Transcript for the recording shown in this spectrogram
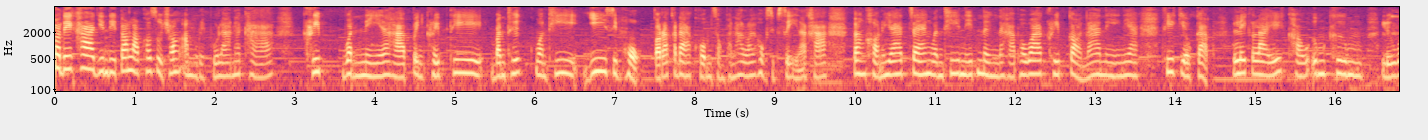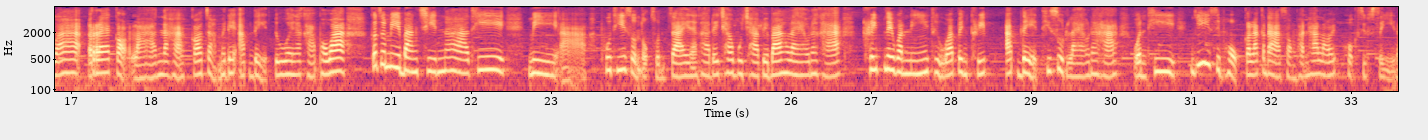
วัสดีค่ะ ยินดีต้อนรับเข้าสู่ช่องอมูเรปูล่านะคะคลิปวันนี้นะคะเป็นคลิปที่บันทึกวันที่ 26 กรกฎาคม 2564 นะคะ ต้องขออนุญาตแจ้งวันที่นิดนึงนะคะ เพราะว่าคลิปก่อนหน้านี้เนี่ยที่เกี่ยวกับเล็กไลท์เขาอึมครึม หรือว่าแร่เกาะล้านนะคะ ก็จะไม่ได้อัปเดตด้วยนะคะ เพราะว่าก็จะมีบางชิ้นนะคะที่มีผู้ที่สนอกสนใจนะคะ ได้เช่าบูชาไปบ้างแล้วนะคะ คลิปในวันนี้ถือว่าเป็นคลิปอัปเดตที่สุดแล้วนะคะ วันที่ 26 กรกฎาคม 2564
